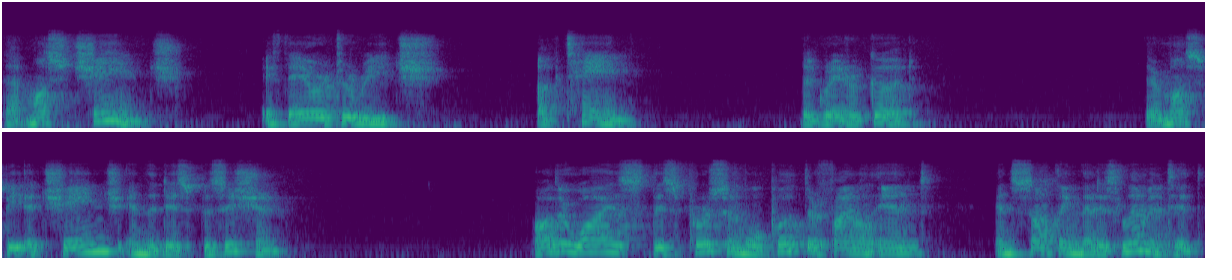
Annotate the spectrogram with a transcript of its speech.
that must change if they are to reach, obtain the greater good. There must be a change in the disposition. Otherwise, this person will put their final end in something that is limited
